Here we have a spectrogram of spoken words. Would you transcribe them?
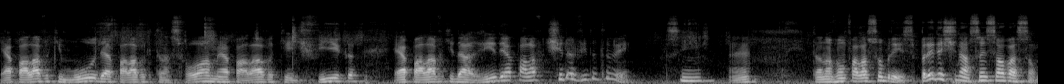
É a palavra que muda, é a palavra que transforma, é a palavra que edifica, é a palavra que dá vida e é a palavra que tira a vida também. Sim. É? Então nós vamos falar sobre isso. Predestinação e salvação.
